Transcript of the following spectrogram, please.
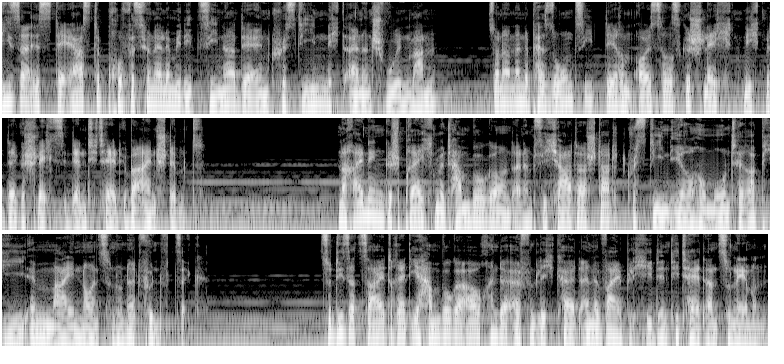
Dieser ist der erste professionelle Mediziner, der in Christine nicht einen schwulen Mann, sondern eine Person sieht, deren äußeres Geschlecht nicht mit der Geschlechtsidentität übereinstimmt. Nach einigen Gesprächen mit Hamburger und einem Psychiater startet Christine ihre Hormontherapie im Mai 1950. Zu dieser Zeit rät ihr Hamburger auch in der Öffentlichkeit eine weibliche Identität anzunehmen.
